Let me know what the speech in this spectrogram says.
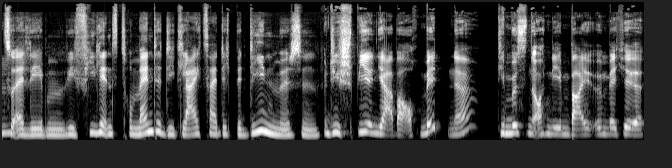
zu erleben, wie viele Instrumente die gleichzeitig bedienen müssen. Und die spielen ja aber auch mit, ne? Die müssen auch nebenbei irgendwelche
